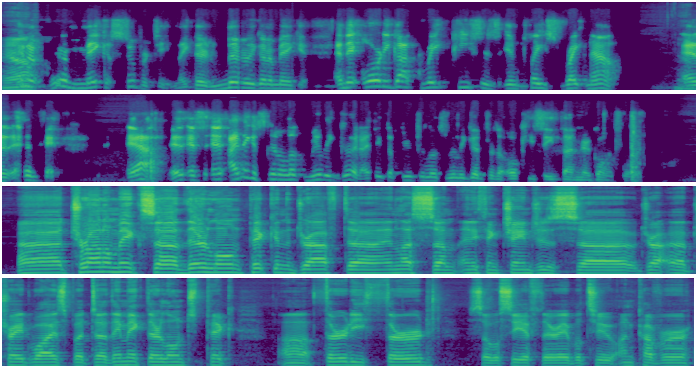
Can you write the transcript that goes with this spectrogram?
Yeah. They're, gonna, they're gonna make a super team. Like they're literally gonna make it, and they already got great pieces in place right now. Yeah. And, and yeah, it, it's. It, I think it's gonna look really good. I think the future looks really good for the OKC Thunder going forward. Uh, Toronto makes uh, their lone pick in the draft uh, unless um, anything changes uh, dra- uh, trade wise, but uh, they make their lone pick 33rd. So we'll see if they're able to uncover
